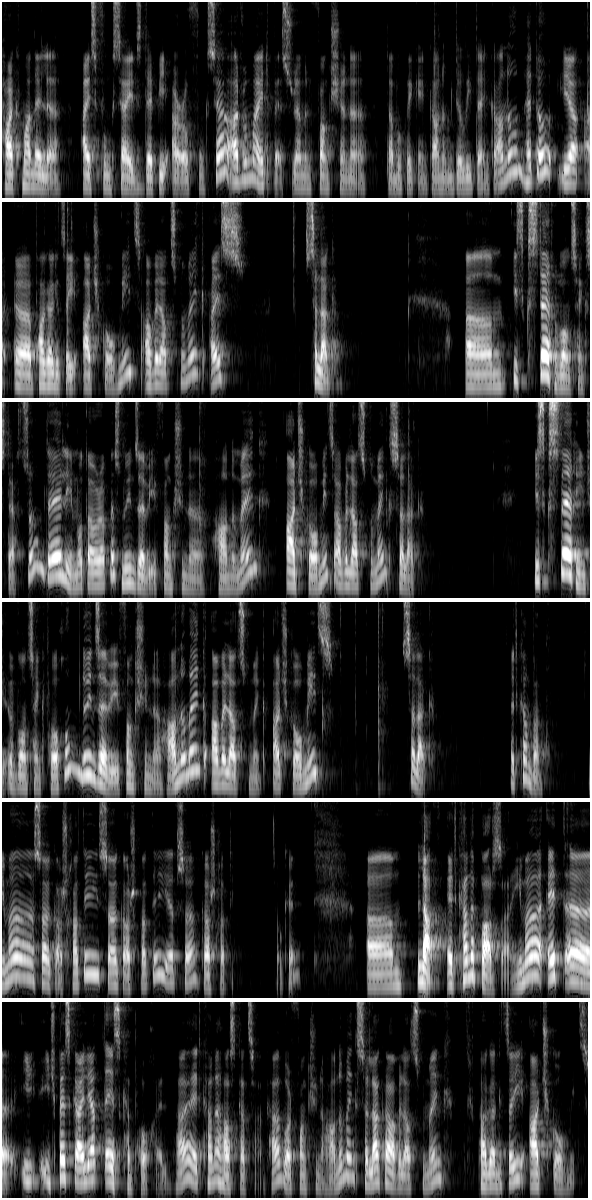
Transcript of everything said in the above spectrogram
թարգմանելը այս ֆունկցիայից դեպի arrow ֆունկցիա արվում է այդպես, ուրեմն function-ը click ենք անում, delete ենք անում, հետո իր փակագծի աջ կողմից ավելացնում ենք այս սլակը։ իսկ ստեղ ոնց ենք ստեղծում, դե էլի մոտավորապես նույն ձևի function-ը հանում ենք, աջ կողմից ավելացնում ենք սլակ։ Իսկ ստեղ ինչ ոնց ենք փոխում, նույն ձևի function-ը հանում ենք, ավելացնում ենք աջ կողմից սլակ։ Այդքան բան։ Հիմա սա կաշխատի, սա կաշխատի եւ սա կաշխատի։ Okay։ Լավ, այդքանը པարզ է։ Հիմա այդ ինչպես կարելի է տեսքը փոխել, հա, այդքանը հասկացանք, հա, որ function-ը հանում ենք, սլակը ավելացնում ենք փակագծերի աջ կողմից։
